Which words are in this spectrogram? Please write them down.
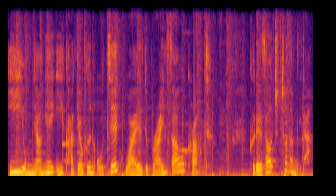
이 용량의 이 가격은 오직 와일드 브라인 사워크라우트. 그래서 추천합니다.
